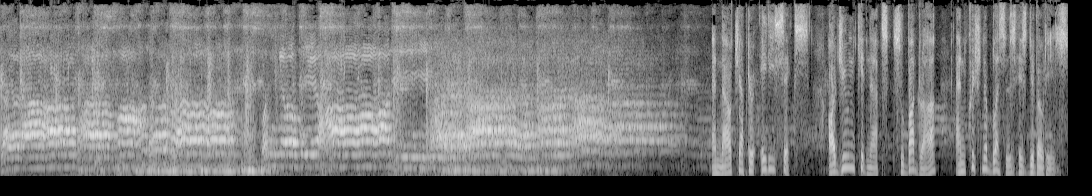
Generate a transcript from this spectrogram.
जय राधा माधव पुण्य बिहारी And now chapter 86. Arjun kidnaps Subhadra and Krishna blesses his devotees.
